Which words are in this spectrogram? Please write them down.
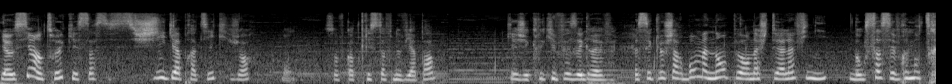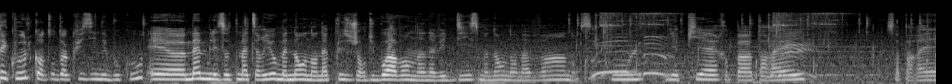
Il y a aussi un truc, et ça c'est giga pratique, genre, bon, sauf quand Christophe ne vient pas. Ok, j'ai cru qu'il faisait grève. C'est que le charbon, maintenant, on peut en acheter à l'infini. Donc ça, c'est vraiment très cool quand on doit cuisiner beaucoup. Et euh, même les autres matériaux, maintenant, on en a plus. Genre du bois, avant, on en avait 10. Maintenant, on en a 20, donc c'est cool. Les pierres, bah, pareil. Ça, pareil.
